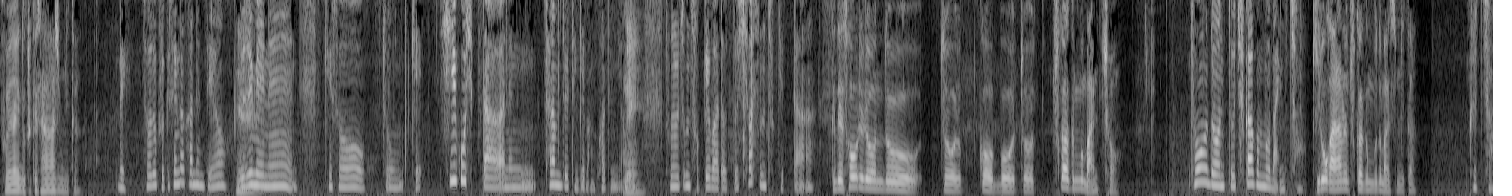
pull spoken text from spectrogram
부회장님도 그렇게 생각하십니까? 네, 저도 그렇게 생각하는데요. 예. 요즘에는 계속 좀 이렇게 쉬고 싶다는 사람들 되게 많거든요. 네. 돈을 좀 적게 받아도 쉬었으면 좋겠다. 근데 서울의료원도 저거 뭐 저 추가 근무 많죠. 서울의원도 추가 근무 많죠. 기록 안 하는 추가 근무도 많습니까? 그렇죠.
